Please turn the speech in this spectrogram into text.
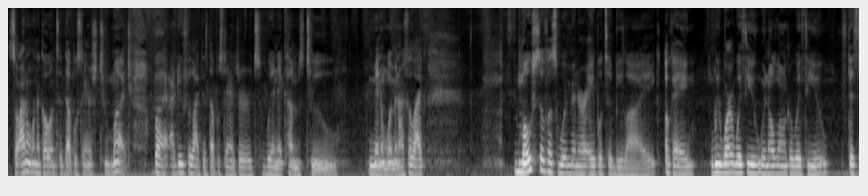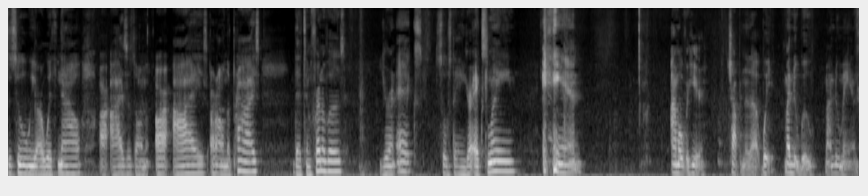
So I don't want to go into double standards too much. But I do feel like it's double standards when it comes to men and women. I feel like most of us women are able to be like, okay, we were with you, we're no longer with you this is who we are with now. Our eyes is on our eyes are on the prize that's in front of us. You're an ex, so stay in your ex lane. And I'm over here chopping it up with my new boo, my new man.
